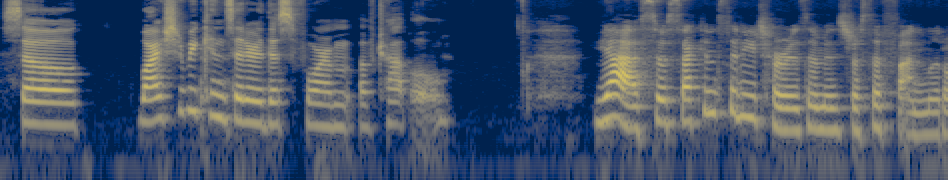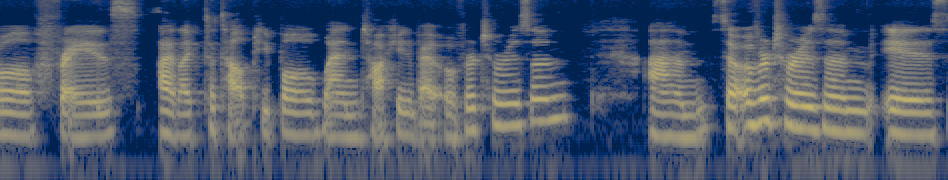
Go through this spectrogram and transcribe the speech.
So, why should we consider this form of travel? Yeah, so second city tourism is just a fun little phrase I like to tell people when talking about over tourism. Um, so, over tourism is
